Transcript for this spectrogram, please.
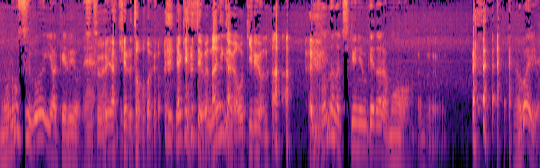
ものすごい焼けるよね。な焼けると思うよ。焼けるっていうか何かが起きるよな。そんなの地球に向けたらもうやばいよ。い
